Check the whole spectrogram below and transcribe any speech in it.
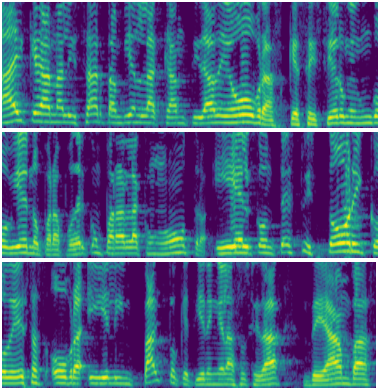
Hay que analizar también la cantidad de obras que se hicieron en un gobierno para poder compararla con otra y el contexto histórico de esas obras y el impacto que tienen en la sociedad de, ambas,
